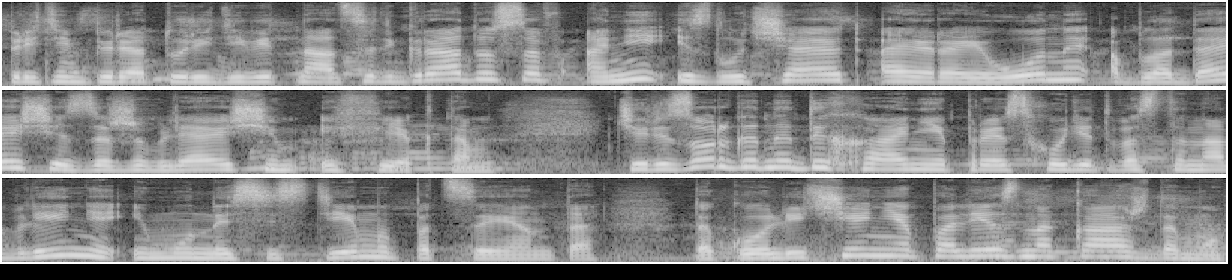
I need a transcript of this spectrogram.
При температуре 19 градусов они излучают аэроионы, обладающие заживляющим эффектом. Через органы дыхания происходит восстановление иммунной системы пациента. Такое лечение полезно каждому.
